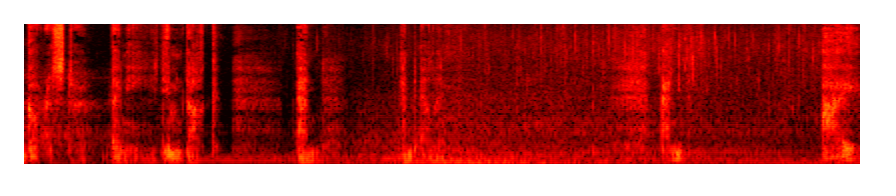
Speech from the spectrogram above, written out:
Gorister, Benny, Nimdok, and and Ellen. And I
